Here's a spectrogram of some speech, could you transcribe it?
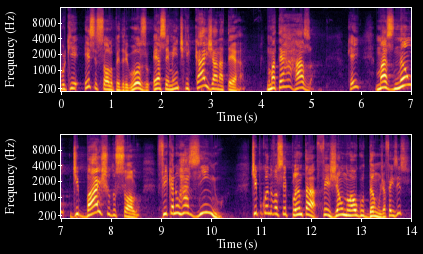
Porque esse solo pedregoso é a semente que cai já na terra, numa terra rasa, ok? Mas não debaixo do solo, fica no rasinho. Tipo quando você planta feijão no algodão, já fez isso?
